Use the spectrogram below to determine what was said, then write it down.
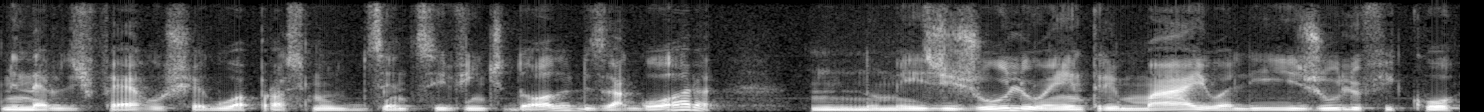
minério de ferro chegou a próximo de 220 dólares agora, no mês de julho, entre maio ali e julho ficou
